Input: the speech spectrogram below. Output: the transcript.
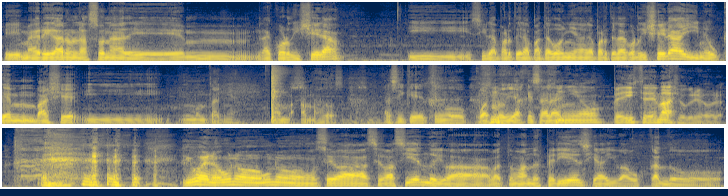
eh, me agregaron la zona de mm, la cordillera, y sí la parte de la Patagonia, la parte de la cordillera y Neuquén, Valle y, montaña, ambas dos. Así que tengo cuatro viajes al año. Pediste de mayo creo ahora. y bueno, uno, uno se va, se va haciendo y va, va tomando experiencia y va buscando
